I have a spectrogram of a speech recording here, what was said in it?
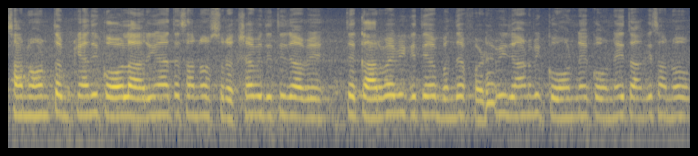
ਸਾਨੂੰ ਹੁਣ ਧਮਕੀਆਂ ਦੀ ਕਾਲ ਆ ਰਹੀਆਂ ਤੇ ਸਾਨੂੰ ਸੁਰੱਖਿਆ ਵੀ ਦਿੱਤੀ ਜਾਵੇ ਤੇ ਕਾਰਵਾਈ ਵੀ ਕੀਤੀ ਜਾਵੇ, ਬੰਦੇ ਫੜੇ ਵੀ ਜਾਣ ਵੀ ਕੌਣ ਨੇ, ਕੌਣ ਨਹੀਂ ਤਾਂ ਕਿ ਸਾਨੂੰ,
